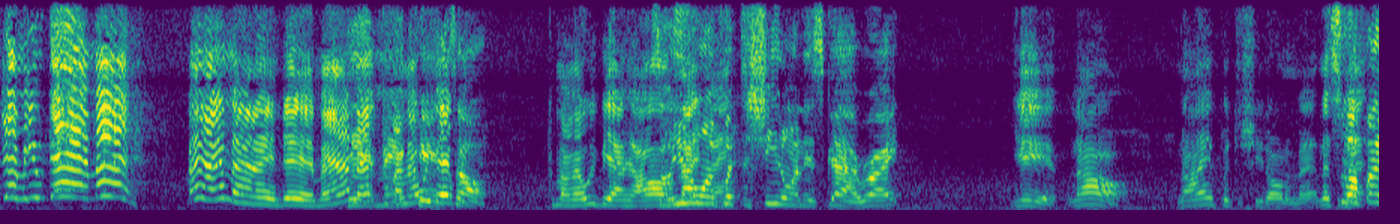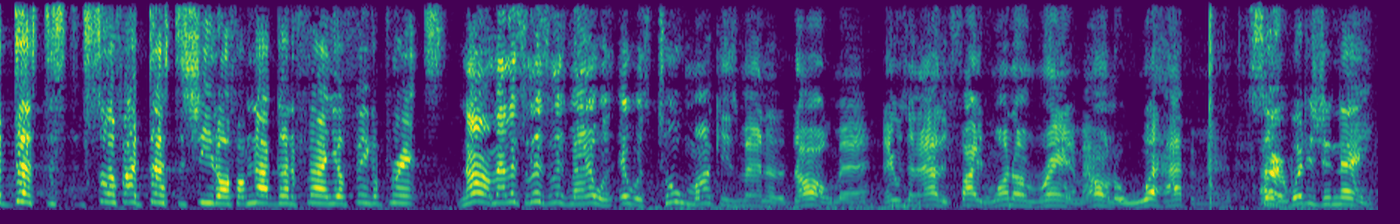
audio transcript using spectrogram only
Jimmy, you dead, man. Man, that man ain't dead, man. Dead man man. We can't dead. we- talk. Come on, man. We be out here all So night, you don't want to put the sheet on this guy, right? Yeah, no, no, I ain't put the sheet on him, man. Listen, So man. if I dust the so if I dust the sheet off, I'm not gonna find your fingerprints. No, man, listen, listen, listen, man. It was it was two monkeys, man, and a dog, man. They was in the alley fighting. One of them ran, man. I don't know what happened, man. Sir, I, what is your name?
